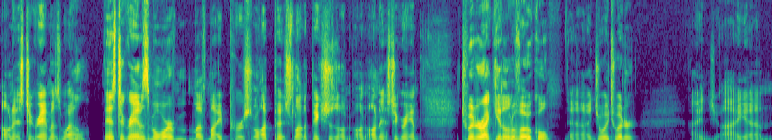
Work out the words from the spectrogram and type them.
On Instagram as well. Instagram is more of my personal. I post a lot of pictures on, on, on Instagram. Twitter, I get a little vocal. Uh, I enjoy Twitter. I, I um,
